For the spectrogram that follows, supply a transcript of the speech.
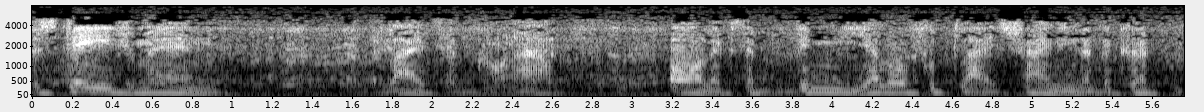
The stage, man. The lights have gone out. All except dim yellow footlights shining at the curtain.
